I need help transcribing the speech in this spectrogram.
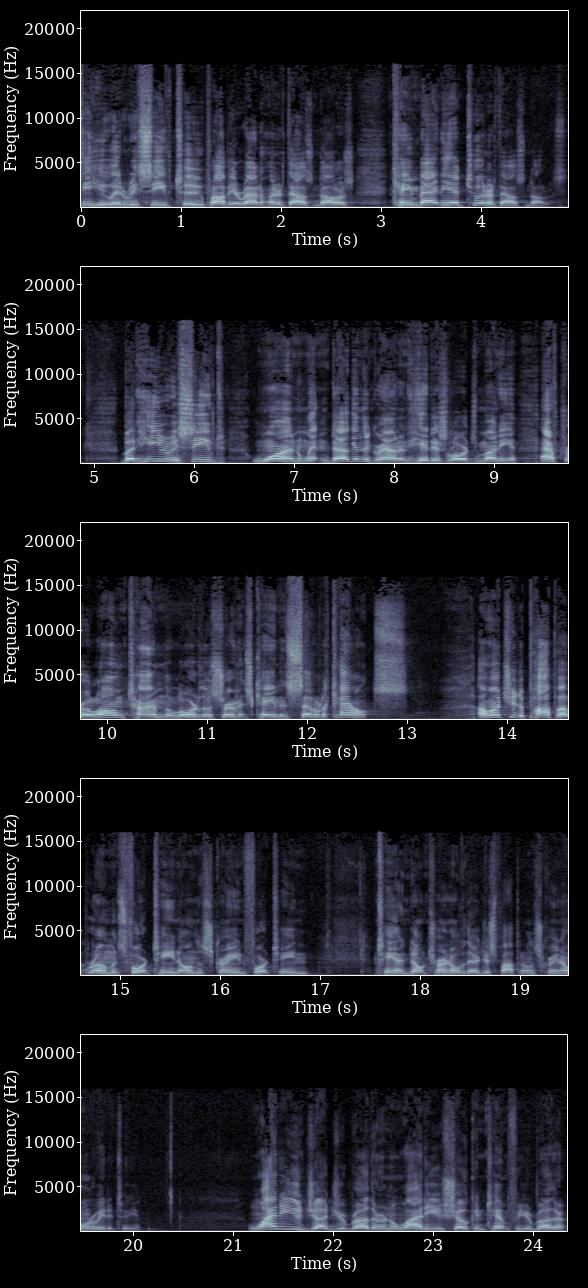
he who had received two, probably around $100,000, came back and he had $200,000. But he received one, went and dug in the ground and hid his Lord's money. After a long time, the Lord of those servants came and settled accounts. I want you to pop up Romans 14 on the screen, 14 10. Don't turn over there, just pop it on the screen. I want to read it to you. Why do you judge your brother, and why do you show contempt for your brother?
